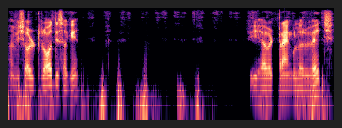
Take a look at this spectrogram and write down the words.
And we shall draw this again. We have a triangular wedge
